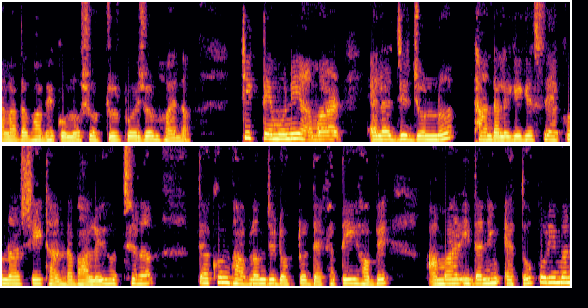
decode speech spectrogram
আলাদাভাবে কোনো শত্রুর প্রয়োজন হয় না। ঠিক তেমনি আমার অ্যালার্জির জন্য ঠান্ডা লেগে গেছে, এখন আর সেই ঠান্ডা ভালোই হচ্ছে না। তো এখন ভাবলাম যে ডক্টর দেখাতেই হবে। আমার ইদানিং এত পরিমাণ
